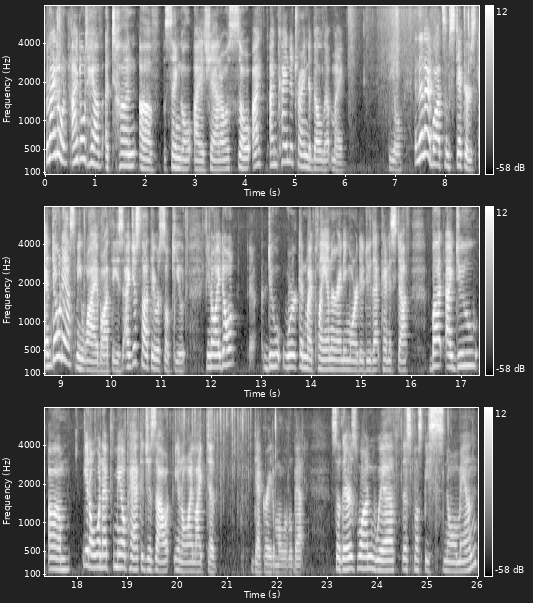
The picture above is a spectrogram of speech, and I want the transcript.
But I don't I don't have a ton of single eyeshadows, so I, I'm kind of trying to build up my deal. And then I bought some stickers. And don't ask me why I bought these. I just thought they were so cute. You know, I don't do work in my planner anymore to do that kind of stuff. But I do, um, you know, when I mail packages out, you know, I like to decorate them a little bit. So there's one with, this must be snowman.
